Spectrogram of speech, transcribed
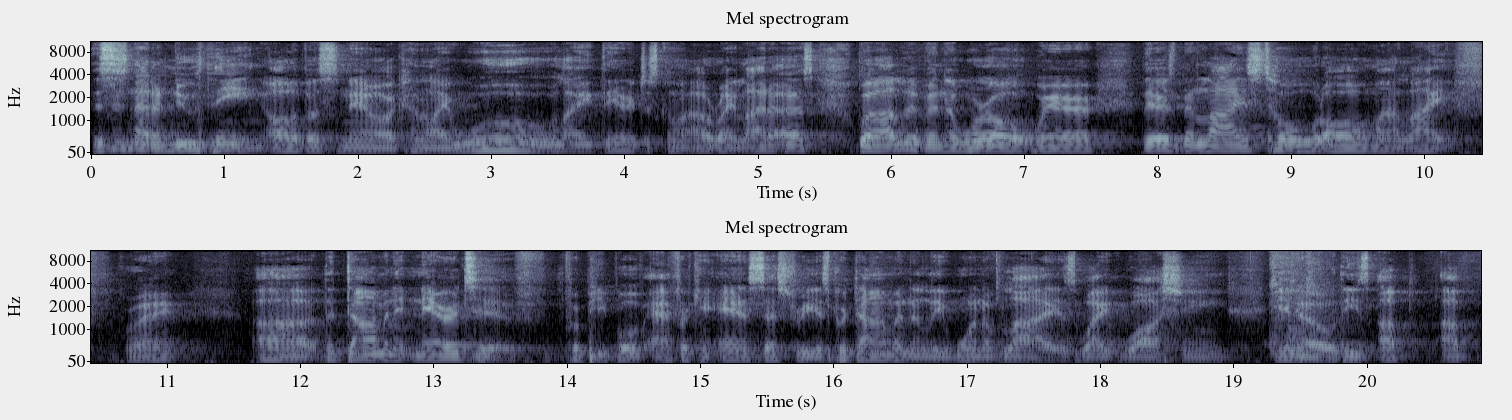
This is not a new thing. All of us now are kind of like, whoa, like they're just going to outright lie to us. Well, I live in a world where there's been lies told all my life, right? Uh, the dominant narrative for people of African ancestry is predominantly one of lies, whitewashing, you know, these up, up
